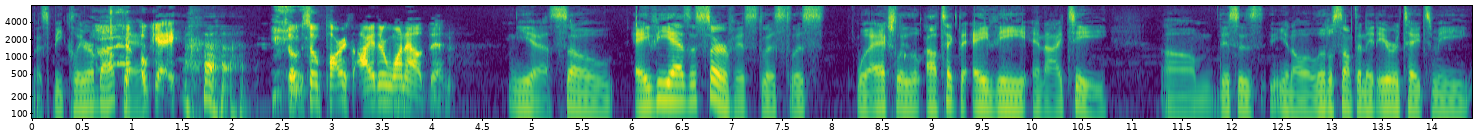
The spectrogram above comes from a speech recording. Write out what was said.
Let's be clear about that. okay. so so parse either one out then. Yeah. So AV as a service. Let's let's well actually I'll take the AV and IT. Um, this is you know a little something that irritates me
